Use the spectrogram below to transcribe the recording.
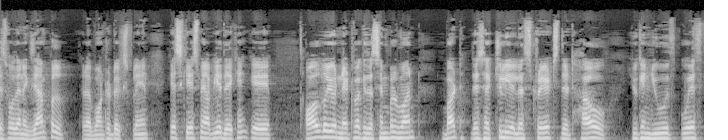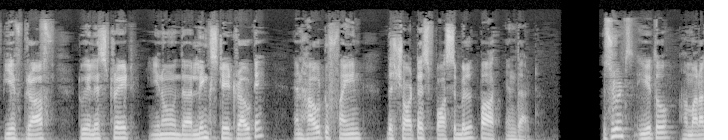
this was an example wanted to explain اس کیس میں آپ یہ دیکھیں کہ although your network is a simple one but this actually illustrates that how you can use O S P F graph to illustrate you know the link state routing and how to find the shortest possible path in that students یہ تو ہمارا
